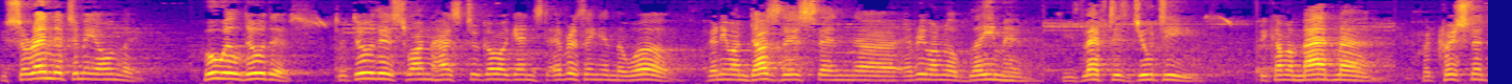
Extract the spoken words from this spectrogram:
You surrender to me only. Who will do this? To do this, one has to go against everything in the world. If anyone does this, then uh, everyone will blame him. He's left his duty, become a madman. But Krishna d-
